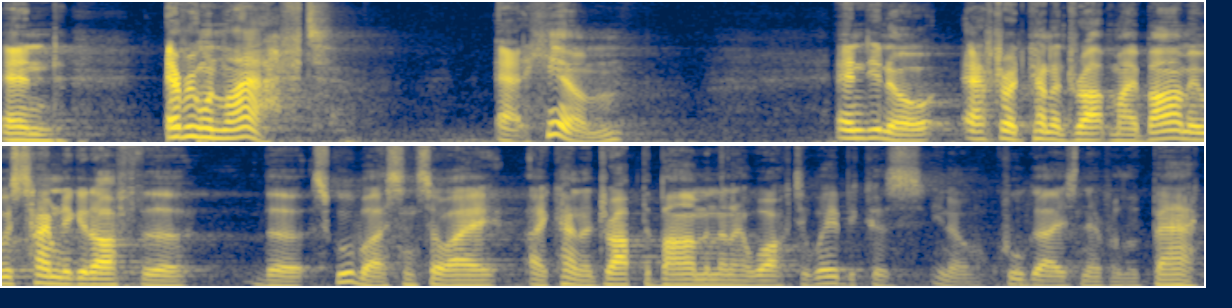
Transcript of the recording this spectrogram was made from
And everyone laughed at him. And, you know, after I'd kind of dropped my bomb, it was time to get off the, the school bus. And so I, I kind of dropped the bomb and then I walked away because, you know, cool guys never look back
